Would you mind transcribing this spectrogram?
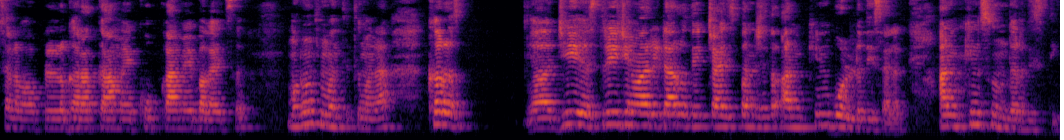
चला बाबा आपल्याला घरात काम आहे खूप काम आहे बघायचं. म्हणून म्हणते तुम्हाला खरंच जी स्त्री जेव्हा रिटायर होते चाळीस पन्नास तर आणखीन बोल्ड दिसायला आणखीन सुंदर दिसती.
